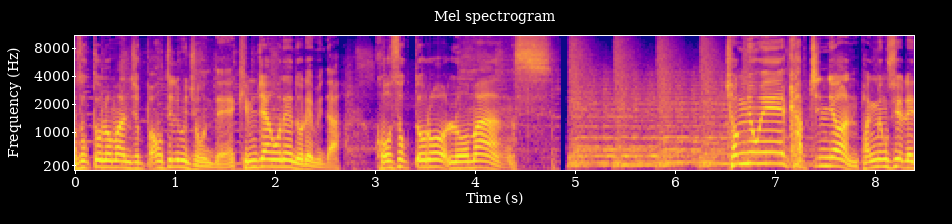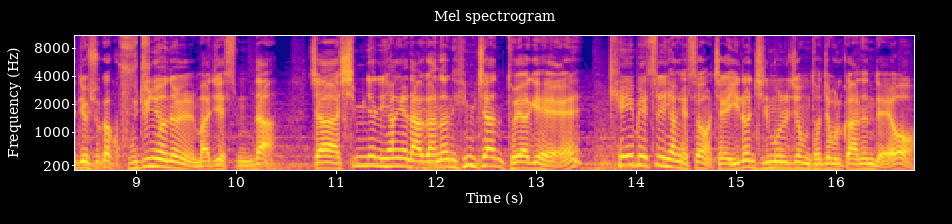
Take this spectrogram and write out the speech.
고속도로만 좀 뻥 뚫리면 좋은데 김장훈의 노래입니다. 고속도로 로망스. 청룡의 갑진년 박명수의 라디오쇼가 9주년을 맞이했습니다. 자, 10년을 향해 나가는 힘찬 도약의 해 KBS를 향해서 제가 이런 질문을 좀 던져볼까 하는데요.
